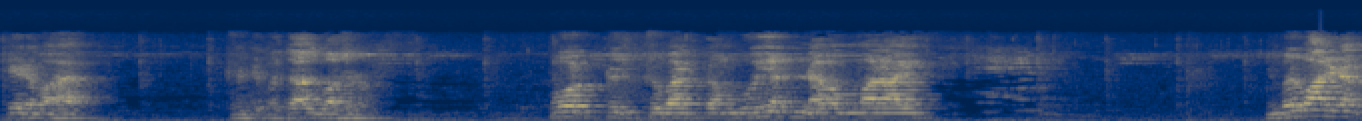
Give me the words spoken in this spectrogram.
ஸ்ரீரமாக ரெண்டு பத்தாவது பாசனம் போட்டு சுவர்க்கம் உயர்நவம்மனாய் பெருமானிடம்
